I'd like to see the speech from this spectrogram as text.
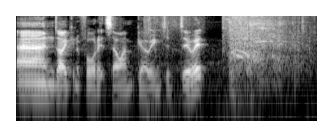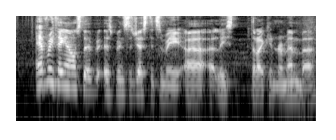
and I can afford it, so I'm going to do it. Everything else that has been suggested to me, uh, at least that I can remember,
